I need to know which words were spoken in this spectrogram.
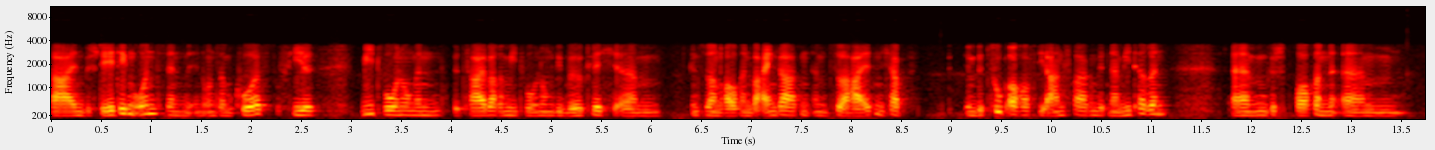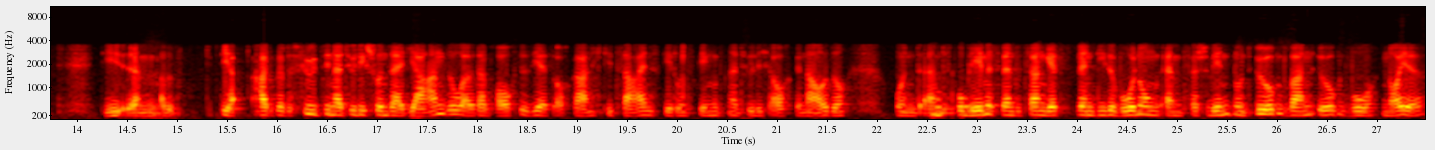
Zahlen bestätigen uns in, in unserem Kurs so viel Mietwohnungen, bezahlbare Mietwohnungen wie möglich, ähm, insbesondere auch in Weingarten, ähm, zu erhalten. Ich habe in Bezug auch auf die Anfrage mit einer Mieterin ähm, gesprochen, die also die hat, das fühlt sie natürlich schon seit Jahren so, also da brauchte sie jetzt auch gar nicht die Zahlen. Es geht uns, ging uns natürlich auch genauso. Und ähm, das Problem ist, wenn sozusagen jetzt, wenn diese Wohnungen ähm, verschwinden und irgendwann irgendwo neue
